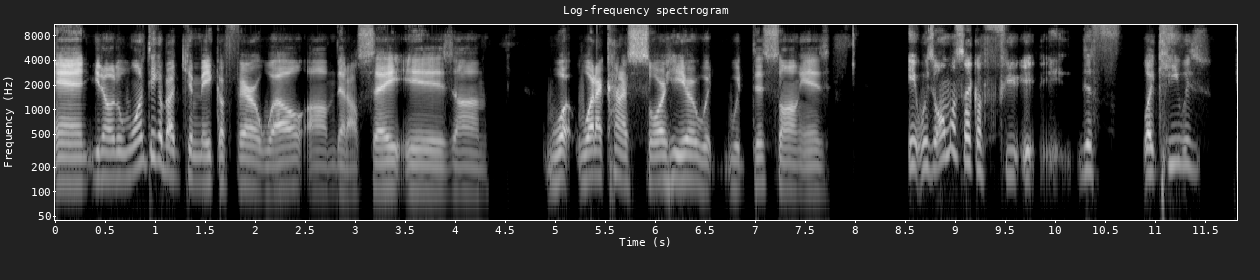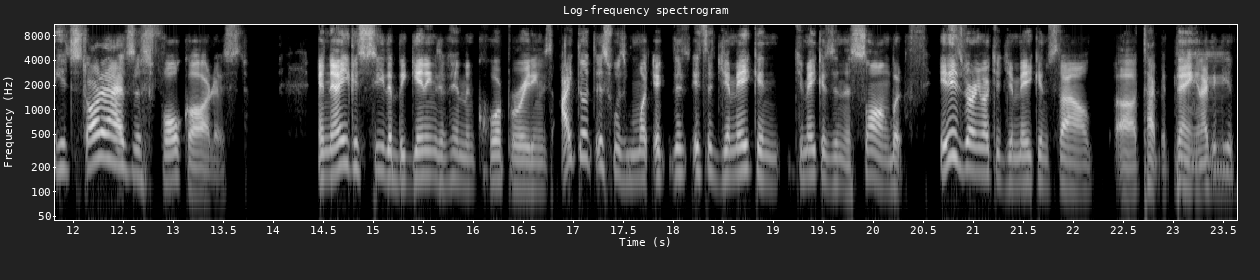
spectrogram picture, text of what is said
and you know, the one thing about Jamaica Farewell, um, that I'll say is, um, what what I kind of saw here with with this song is it was almost like a few, it, it, the like he was he started out as this folk artist. And now you can see the beginnings of him incorporating this. I thought this was much. It, this- it's a Jamaican. Jamaica's in the song, but it is very much a Jamaican style uh, type of thing. And I think mm, it,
